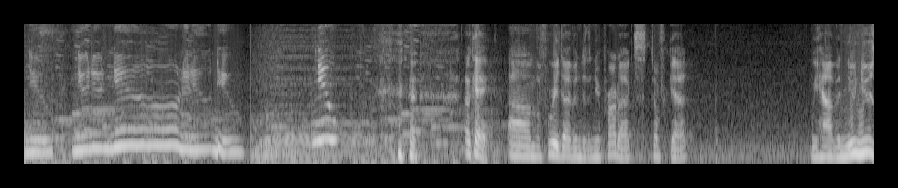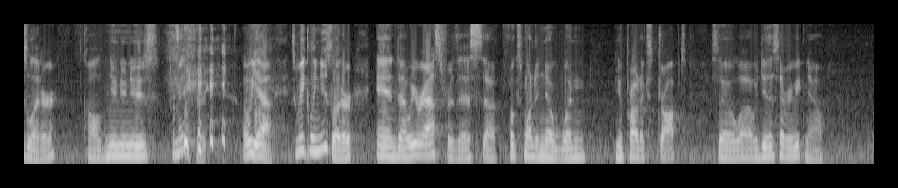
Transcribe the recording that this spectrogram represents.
New, new, new, new, new, new, new, new. Okay, um, before we dive into the new products, don't forget we have a new newsletter called New New News from Main oh yeah, it's a weekly newsletter, and uh, we were asked for this. Uh, folks wanted to know when new products dropped, so uh, we do this every week now.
